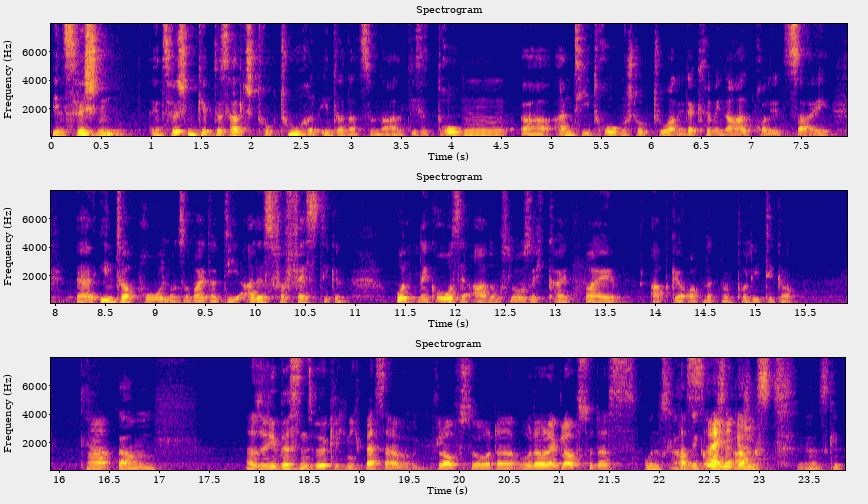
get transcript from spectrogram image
inzwischen, inzwischen gibt es halt Strukturen international, diese Drogen, äh, Anti-Drogen-Strukturen in der Kriminalpolizei, äh, Interpol und so weiter, die alles verfestigen. Und eine große Ahnungslosigkeit bei Abgeordneten und Politikern. Ja. Ähm, Also die wissen es wirklich nicht besser, glaubst du, oder, oder, oder glaubst du, dass... und Das haben eine große Angst. Ja, es gibt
